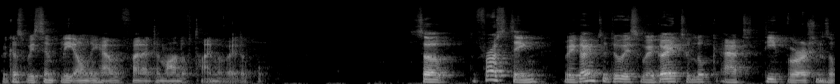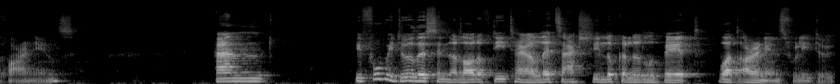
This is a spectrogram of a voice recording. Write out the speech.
because we simply only have a finite amount of time available. So the first thing we're going to do is we're going to look at deep versions of RNNs. And before we do this in a lot of detail, let's actually look a little bit what RNNs really do.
